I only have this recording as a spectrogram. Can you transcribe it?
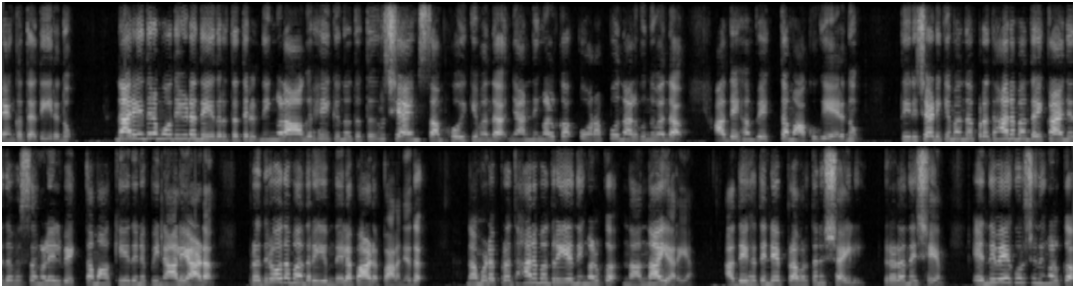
രംഗത്തെത്തിയിരുന്നു. നരേന്ദ്രമോദിയുടെ നേതൃത്വത്തിൽ നിങ്ങൾ ആഗ്രഹിക്കുന്നത് തീർച്ചയായും സംഭവിക്കുമെന്ന് ഞാൻ നിങ്ങൾക്ക് ഉറപ്പു നൽകുന്നുവെന്ന് അദ്ദേഹം വ്യക്തമാക്കുകയായിരുന്നു. തിരിച്ചടിക്കുമെന്ന് പ്രധാനമന്ത്രി കഴിഞ്ഞ ദിവസങ്ങളിൽ വ്യക്തമാക്കിയതിന് പിന്നാലെയാണ് പ്രതിരോധ മന്ത്രിയും നിലപാട് പറഞ്ഞത്. നമ്മുടെ പ്രധാനമന്ത്രിയെ നിങ്ങൾക്ക് നന്നായി അറിയാം. അദ്ദേഹത്തിന്റെ പ്രവർത്തന ശൈലി ദൃഢനിശ്ചയം എന്നിവയെക്കുറിച്ച് നിങ്ങൾക്ക്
